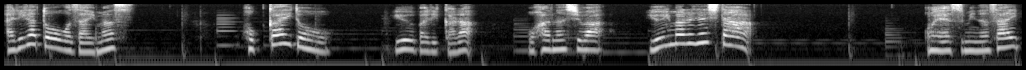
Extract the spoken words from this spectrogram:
ありがとうございます。北海道夕張からお話はゆいまるでした。おやすみなさい。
